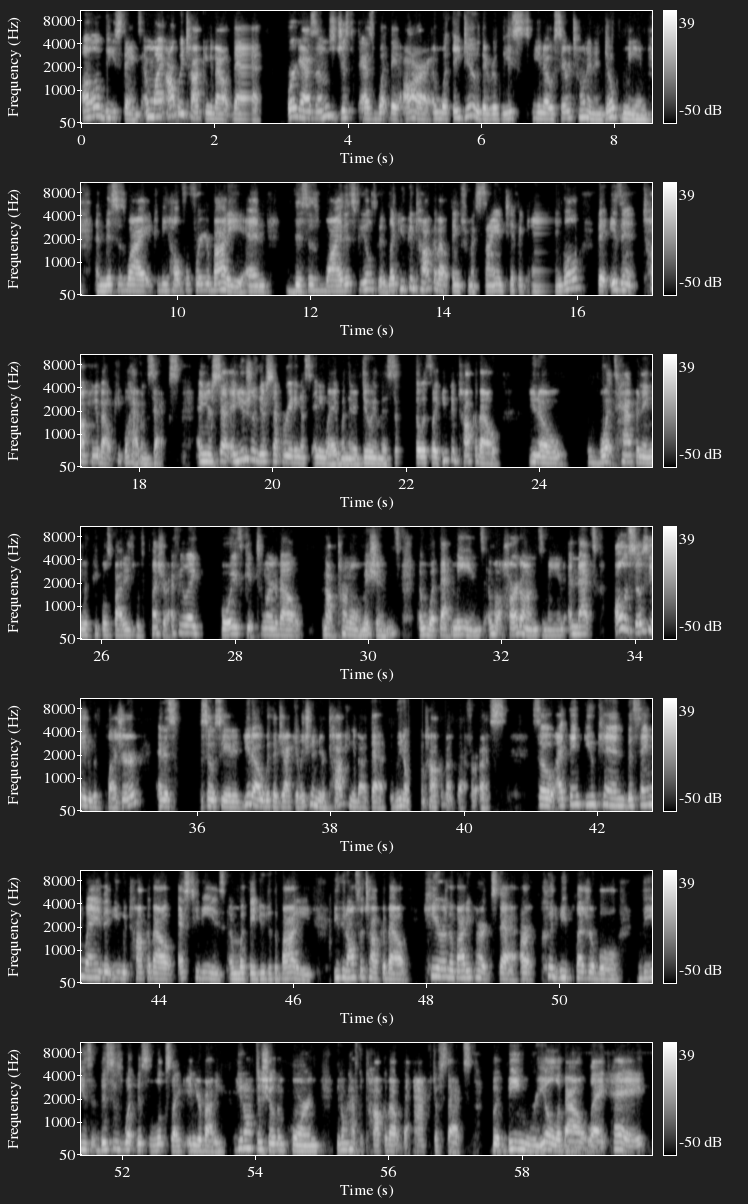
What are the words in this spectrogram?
All of these things. And why aren't we talking about that orgasms just as what they are and what they do. They release you know serotonin and dopamine and this is why it can be helpful for your body and this is why this feels good. Like you can talk about things from a scientific angle that isn't talking about people having sex and you're set and usually they're separating us anyway when they're doing this. So it's like you can talk about you know what's happening with people's bodies with pleasure. I feel like boys get to learn about nocturnal emissions and what that means and what hard-ons mean. And that's all associated with pleasure and it's associated you know with ejaculation. And you're talking about that but we don't talk about that for us. So i think you can the same way that you would talk about stds and what they do to the body you can also talk about here are the body parts that are could be pleasurable. These this is what this looks like in your body. You don't have to show them porn. You don't have to talk about the act of sex but being real about like hey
